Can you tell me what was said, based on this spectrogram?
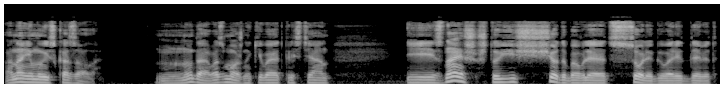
Она ему и сказала. «Ну да, возможно», — кивает Кристиан. «И знаешь, что еще добавляют соли?» — говорит Дэвид.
